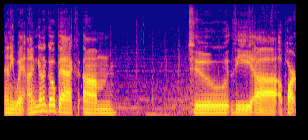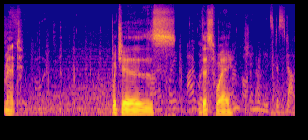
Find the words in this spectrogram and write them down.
Anyway, I'm gonna go back um, to the uh, apartment, which is this way, Shinra needs to stop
